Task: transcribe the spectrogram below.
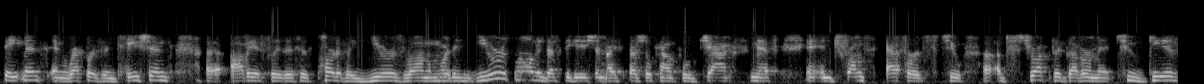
statements and representations. Uh, obviously, this is part of a years long, a more than years long investigation by special counsel Jack Smith and, and Trump's efforts to uh, obstruct the government to give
